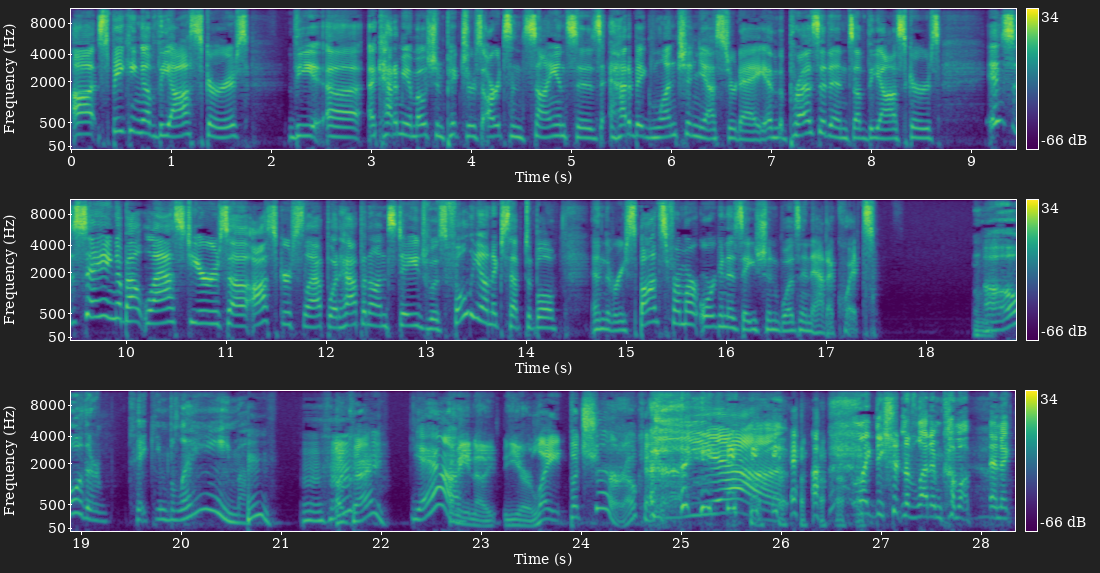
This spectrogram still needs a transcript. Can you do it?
Uh, speaking of the Oscars, the uh, Academy of Motion Pictures Arts and Sciences had a big luncheon yesterday, and the president of the Oscars is saying about last year's uh, Oscar slap what happened on stage was fully unacceptable, and the response from our organization was inadequate. Oh, they're taking blame. Okay. Yeah. I mean, a year late, but sure. Okay. Yeah. like they shouldn't have let him come up and ac-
